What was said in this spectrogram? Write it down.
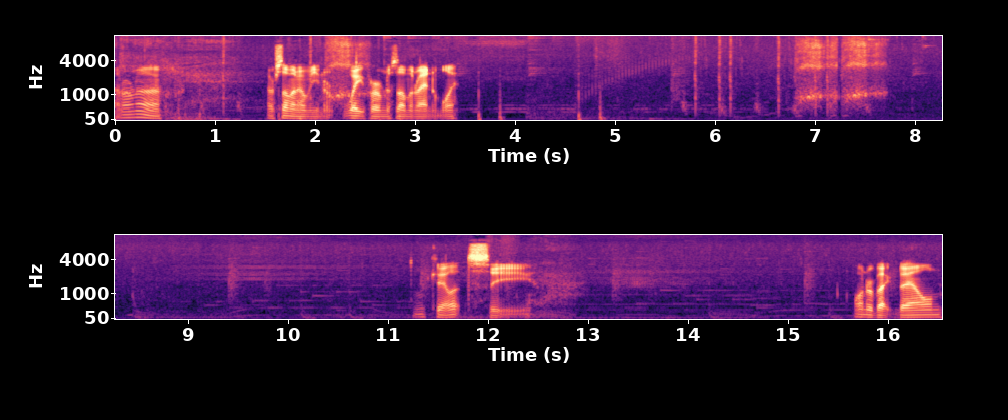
I don't know. Or summon him, you know, wait for him to summon randomly. Okay, let's see. Wander back down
